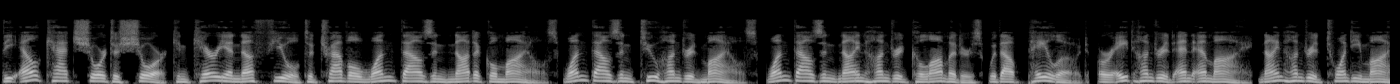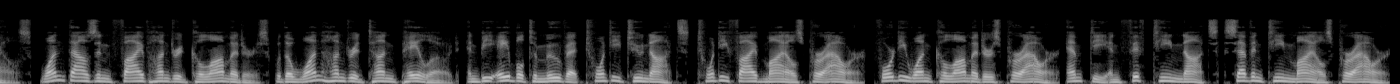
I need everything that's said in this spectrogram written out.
The L-CAT shore-to-shore can carry enough fuel to travel 1,000 nautical miles 1,200 miles, 1,900 kilometers without payload, or 800 nmi 920 miles, 1,500 kilometers with a 100-ton payload, and be able to move at 22 knots 25 miles per hour, 41 kilometers per hour empty and 15 knots 17 miles per hour,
